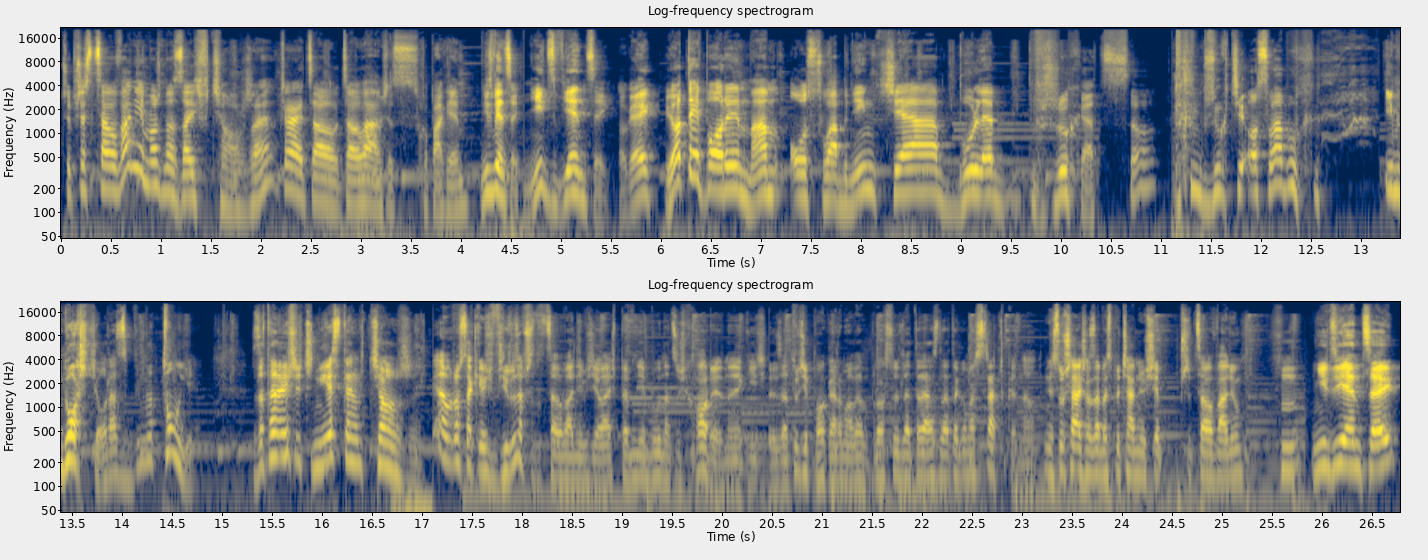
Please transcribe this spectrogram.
Czy przez całowanie można zajść w ciążę? Wczoraj cał całowałem się z chłopakiem. Nic więcej, nic więcej, okej? I od tej pory mam osłabnięcia, bóle brzucha. Co? Brzuch cię osłabł? I mdłości oraz wymiotuje. Zastanawiam się, czy nie jestem w ciąży. Ja po prostu jakiegoś wirusa przez to całowanie wzięłaś, pewnie był na coś chory, na jakieś zatrucie pokarmowe po prostu, dla teraz dlatego masz straczkę, no. Nie słyszałeś o zabezpieczaniu się przy całowaniu? Hm, nic więcej?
